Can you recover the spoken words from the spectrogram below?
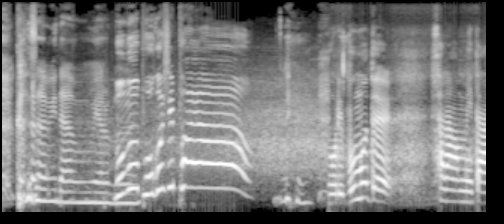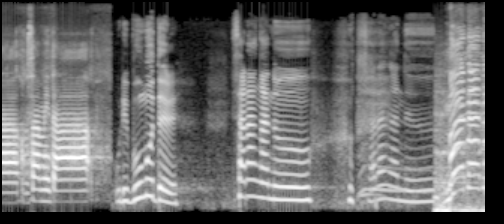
감사합니다, 모모 여러분. 무무 보고 싶어요. 우리 무무들 사랑합니다. 감사합니다. 우리 무무들 사랑하는 사랑하는 마다무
